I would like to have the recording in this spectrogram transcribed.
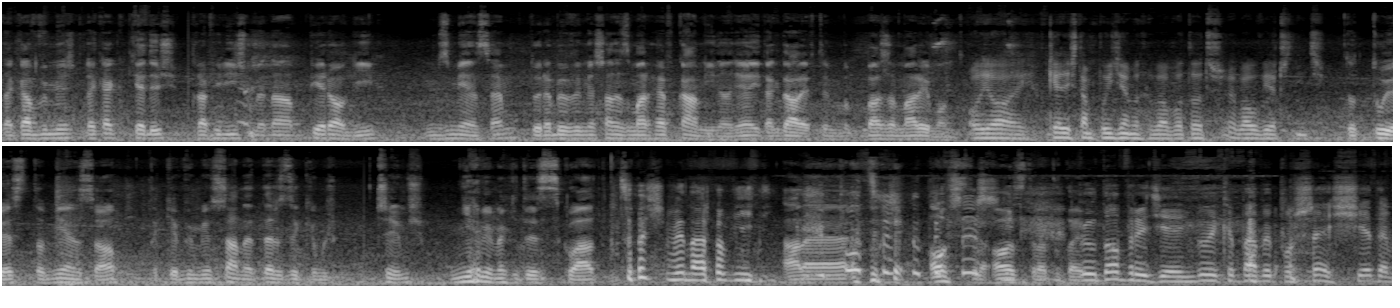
Taka wymiesz- tak jak kiedyś trafiliśmy na pierogi z mięsem, które były wymieszane z marchewkami, no nie? I tak dalej, w tym barze Marymont. Ojoj, kiedyś tam pójdziemy chyba, bo to trzeba uwiecznić. To tu jest to mięso, takie wymieszane też z jakimś czymś. Nie wiem jaki to jest skład, Coś my narobili. ale ostro, ostro tutaj. Był dobry dzień, były kebaby po 6, 7,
